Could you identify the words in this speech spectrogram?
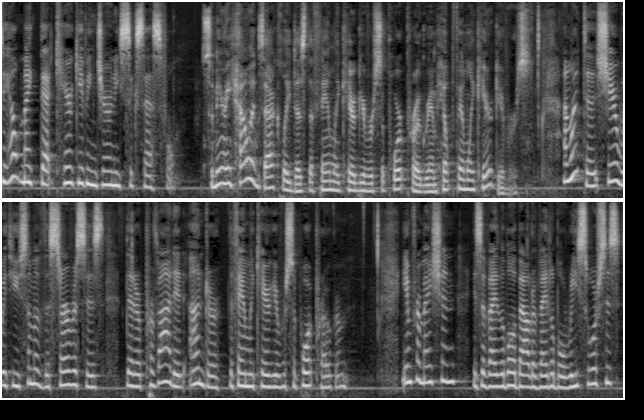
to help make that caregiving journey successful. So, Mary, how exactly does the Family Caregiver Support Program help family caregivers? I'd like to share with you some of the services that are provided under the Family Caregiver Support Program. Information is available about available resources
